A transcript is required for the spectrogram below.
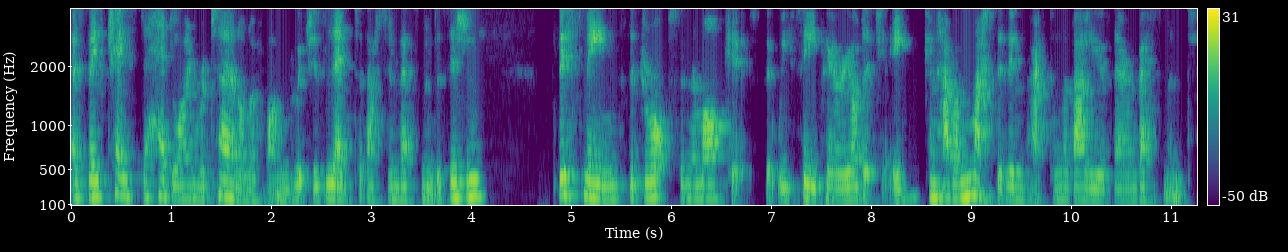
as they've chased a headline return on a fund, which has led to that investment decision. This means the drops in the markets that we see periodically can have a massive impact on the value of their investment.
